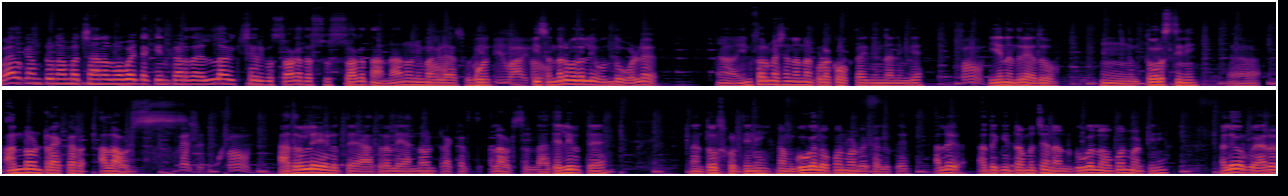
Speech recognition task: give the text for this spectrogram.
ವೆಲ್ಕಮ್ ಟು ನಮ್ಮ ಚಾನಲ್ ಮೊಬೈಲ್ ಟೆಕ್ ಇನ್ ಕನ್ನಡದ ಎಲ್ಲ ವೀಕ್ಷಕರಿಗೂ ಸ್ವಾಗತ ಸುಸ್ವಾಗತ ನಾನು ನಿಮ್ಮ ಗೆಳೆಯ ಸುಹೀಲ್ ಈ ಸಂದರ್ಭದಲ್ಲಿ ಒಂದು ಒಳ್ಳೆ ಇನ್ಫಾರ್ಮೇಷನನ್ನು ಕೊಡೋಕೆ ಹೋಗ್ತಾ ಇದ್ದೀನಿ ನಾನು ನಿಮಗೆ Phone. ಏನಂದರೆ ಅದು ತೋರಿಸ್ತೀನಿ ಅನ್ನೋನ್ ಟ್ರ್ಯಾಕರ್ ಅಲೌಡ್ಸ್. ಅದರಲ್ಲೇ ಹೇಳುತ್ತೆ, ಅದರಲ್ಲೇ ಅನ್ನೋನ್ ಟ್ರ್ಯಾಕರ್ಸ್ ಅಲೌಡ್ಸ್ ಅಂತ ಅದೆಲ್ಲಿರುತ್ತೆ ನಾನು ತೋರಿಸ್ಕೊಡ್ತೀನಿ ನಮ್ಮ ಗೂಗಲ್ ಓಪನ್ ಮಾಡಬೇಕಾಗುತ್ತೆ ಅಲ್ಲೇ, ಅದಕ್ಕಿಂತ ಮುಂಚೆ ನಾನು ಗೂಗಲ್ನ ಓಪನ್ ಮಾಡ್ತೀನಿ ಅಲ್ಲಿವರೆಗೂ ಯಾರು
